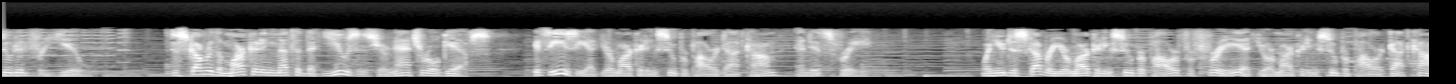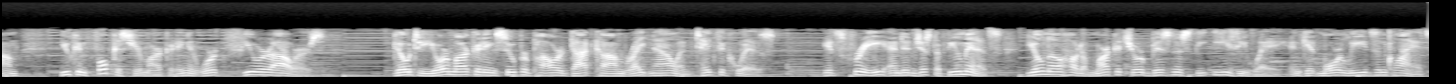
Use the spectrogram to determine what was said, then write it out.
suited for you. Discover the marketing method that uses your natural gifts. It's easy at yourmarketingsuperpower.com and it's free. When you discover your marketing superpower for free at yourmarketingsuperpower.com, you can focus your marketing and work fewer hours. Go to yourmarketingsuperpower.com right now and take the quiz. It's free, and in just a few minutes, you'll know how to market your business the easy way and get more leads and clients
